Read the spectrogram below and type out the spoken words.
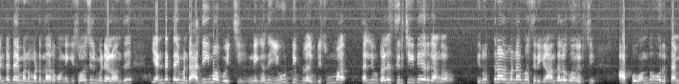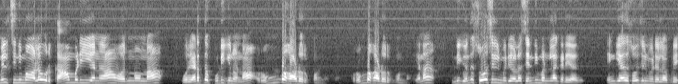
என்டர்டைன்மெண்ட் மட்டும்தான் இருக்கும். இன்றைக்கி சோஷியல் மீடியாவில் வந்து என்டர்டைன்மெண்ட் அதிகமாக போயிடுச்சு. இன்றைக்கி வந்து யூடியூப்பில் இப்படி சும்மா தள்ளி விட்டாலே சிரிச்சுக்கிட்டே இருக்காங்க. இருபத்தி நாலு மணி நேரமும் சிரிக்கலாம். அந்தளவுக்கு வந்துருச்சு. அப்போ வந்து ஒரு தமிழ் சினிமாவில் ஒரு காமெடியனாக வரணும்னா ஒரு இடத்த பிடிக்கணும்னா ரொம்ப ஹார்ட் ஒர்க் பண்ணணும். ரொம்ப ஹார்ட் ஒர்க் பண்ணணும். ஏன்னா இன்றைக்கி வந்து சோஷியல் மீடியாவில் சென்டிமெண்ட்லாம் கிடையாது. எங்கேயாவது சோஷியல் மீடியாவில் அப்படி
